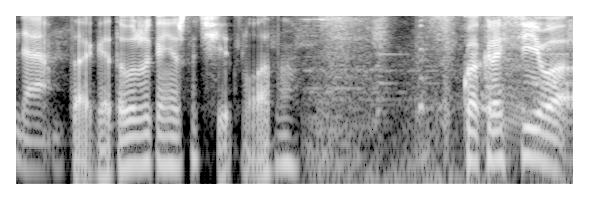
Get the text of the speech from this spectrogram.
Да. Так, это уже, конечно, чит. Ну ладно. Как красиво.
